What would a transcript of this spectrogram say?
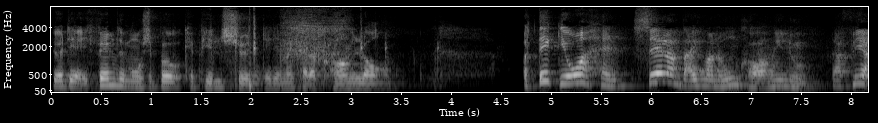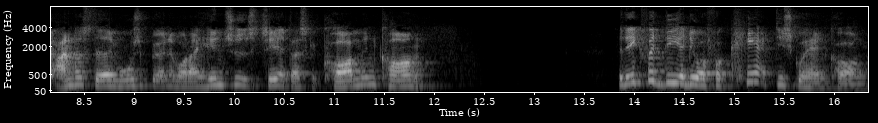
Det var der i 5. Mosebog, kapitel 17. Det er det, man kalder kongeloven. Og det gjorde han, selvom der ikke var nogen konge endnu. Der er flere andre steder i Mosebøgerne, hvor der er hentydes til, at der skal komme en konge. Så det er ikke fordi, at det var forkert, de skulle have en konge.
